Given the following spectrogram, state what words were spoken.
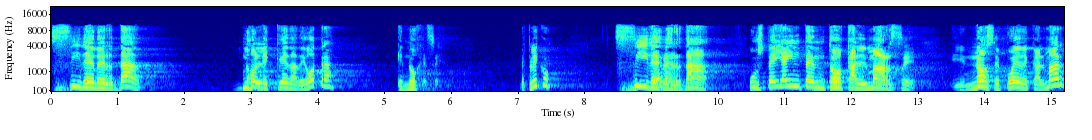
si de verdad no le queda de otra, enójese. ¿Me explico? Si de verdad usted ya intentó calmarse y no se puede calmar,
